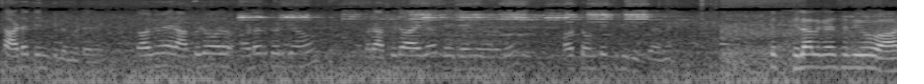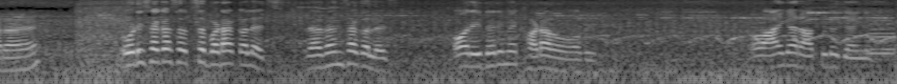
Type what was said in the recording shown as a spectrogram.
साढ़े तीन किलोमीटर है। तो अभी मैं रैपिडो ऑर्डर कर दिया हूँ। तो रैपिडो आएगा ले जाएँगे मेरे को। और ट्वेंटी थ्री रुपया में। तो फ़िलहाल गैस भी वो आ रहा है। उड़ीसा का सबसे बड़ा कॉलेज रेवेंसा कॉलेज और इधर ही मैं खड़ा हूँ अभी। और आएगा रैपिडो जाएँगे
